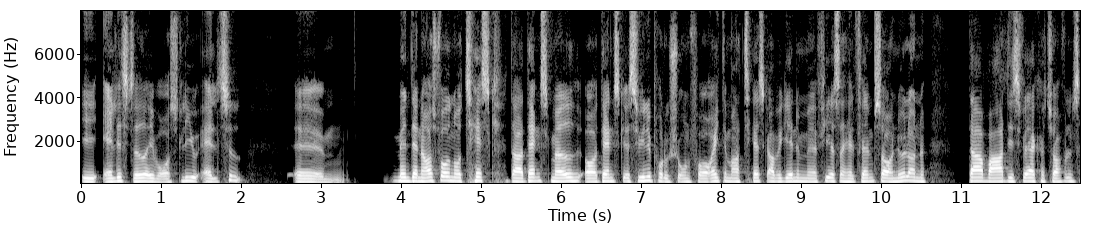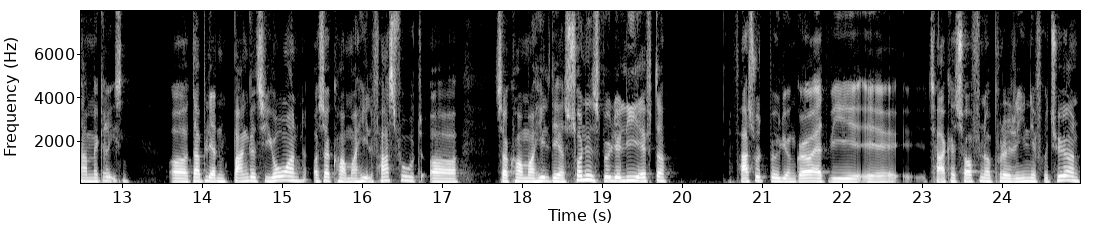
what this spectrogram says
i alle steder i vores liv altid. Øhm, men den har også fået noget tæsk. Der er dansk mad og dansk svineproduktion får rigtig meget tæsk op igennem med 80'er, 90'er og nullerne. Der var desværre kartoflen sammen med grisen. Og der bliver den banket til jorden, og så kommer helt fastfood, og så kommer hele det her sundhedsbølge lige efter. Fastfoodbølgen gør, at vi øh, tager kartoflen og putter det ind i fritøren,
